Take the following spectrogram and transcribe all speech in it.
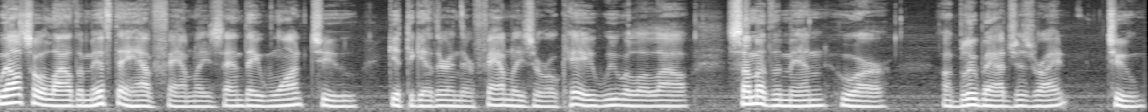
we also allow them, if they have families and they want to get together and their families are okay, we will allow some of the men who are uh, blue badges, right, to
